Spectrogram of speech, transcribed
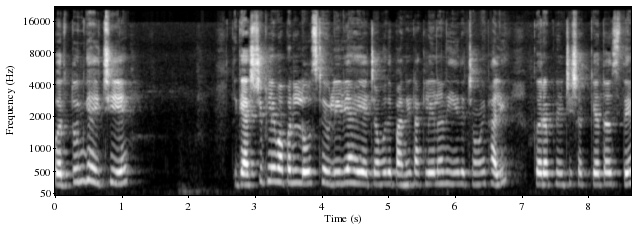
परतून घ्यायची आहे. तर गॅसची फ्लेम आपण लोच ठेवलेली आहे याच्यामध्ये पाणी टाकलेलं नाही आहे त्याच्यामुळे खाली करपण्याची शक्यता असते.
